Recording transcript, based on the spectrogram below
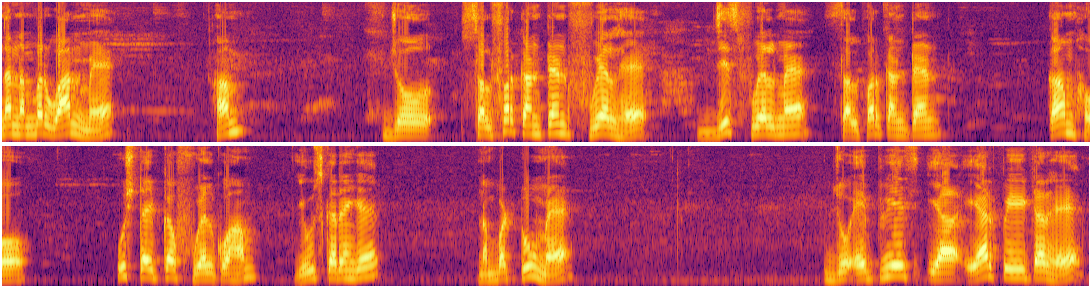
ना नंबर वन में हम जो सल्फ़र कंटेंट फ्यूल है, जिस फ्यूल में सल्फ़र कंटेंट कम हो, उस टाइप का फ्यूल को हम यूज़ करेंगे। नंबर टू में जो ए या एयर पीटर है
